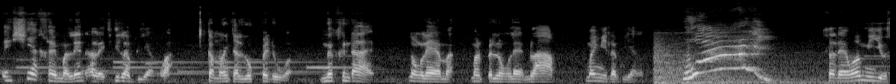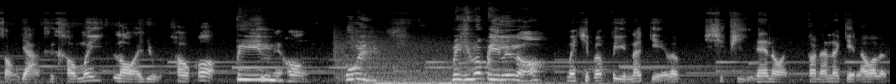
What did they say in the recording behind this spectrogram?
เอ้ยเชี่ยใครมาเล่นอะไรที่ระเบียงวะ กำลังจะลุกไปดูอะนึกขึ้นได้ โรงแรมอะมันเป็นโรงแรมราบไม่มีระเบียง ว้ายแสดงว่ามีอยู่สองอย่างคือเขาไม่ลอยอยู่เขาก็ปีอน ยู่ในห้อง อุ้ย ไม่คิดว่าปีนเลยเหรอ ไม่คิดว่าปีนนักเก๋แบบผีแน่นอน ตอนนั้นนักเก๋เล่าว่าแบบ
